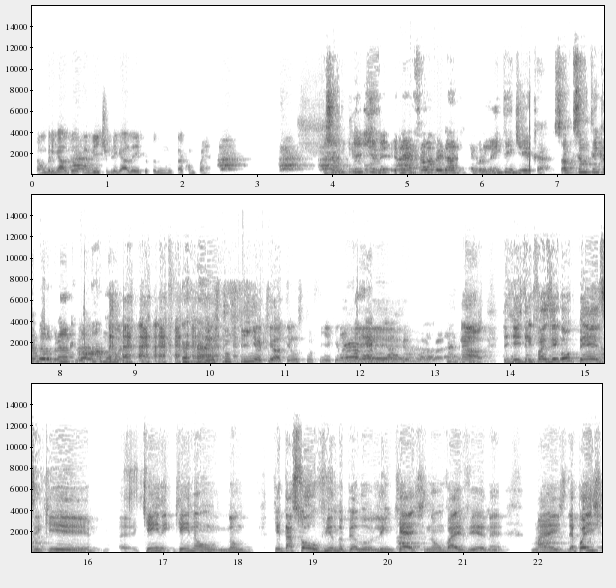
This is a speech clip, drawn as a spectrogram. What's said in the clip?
Então, obrigado pelo convite, obrigado aí por todo mundo que está acompanhando. Eu a gente vê, né? Fala a verdade, né, Bruno? Eu entendi, cara. Só porque você não tem cabelo branco, igual o Ramon, né? tem uns tufinhos aqui, ó. Tem uns tufinhos aqui. Mas é, é, não, a gente tem que fazer igual o Pese, que é, quem, quem não, não... Quem tá só ouvindo pelo Linkcast não vai ver, né? Mas depois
